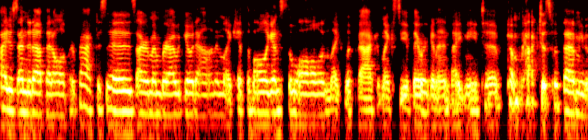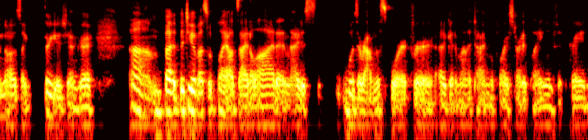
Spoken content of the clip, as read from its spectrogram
I just ended up at all of her practices. I remember I would go down and like hit the ball against the wall and like look back and like see if they were going to invite me to come practice with them, even though I was like three years younger. Um, but the two of us would play outside a lot, and I just was around the sport for a good amount of time before I started playing in fifth grade.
